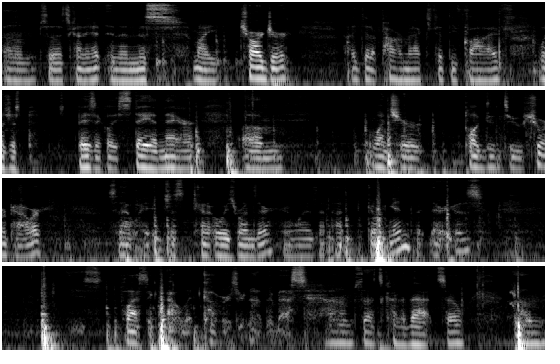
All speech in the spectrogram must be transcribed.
um, so that's kind of it. And then this, my charger, I did a Power Max 55, was just basically stay in there um, once you're plugged into shore power. So that way it just kind of always runs there. And why is that not going in? But there it goes. These plastic outlet covers are not the best. Um, so that's kind of that. So um,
